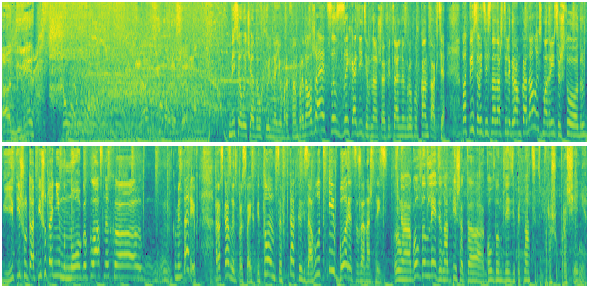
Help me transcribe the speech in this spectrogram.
а две шоу. На Юмор ФМ. Веселый чат двух Юль на Юмор ФМ продолжается. Заходите в нашу официальную группу ВКонтакте. Подписывайтесь на наш телеграм-канал и смотрите, что другие пишут. А пишут они много классных э, комментариев. Рассказывают про своих питомцев, как их зовут и борются за наш приз. А, Golden Lady нам пишет, Golden Lady 15, прошу прощения.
